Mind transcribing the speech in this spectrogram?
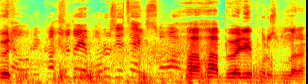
Böyle. Oraya. Kaşı da yaparız yeter ki soğan. Ha ha böyle yaparız bunlara.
